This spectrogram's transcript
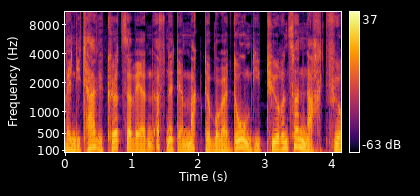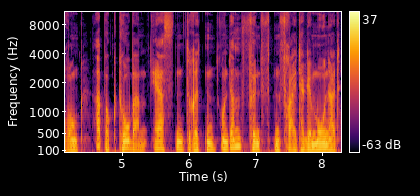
Wenn die Tage kürzer werden, öffnet der Magdeburger Dom die Türen zur Nachtführung. Ab Oktober am 1., 3. und am 5. Freitag im Monat.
